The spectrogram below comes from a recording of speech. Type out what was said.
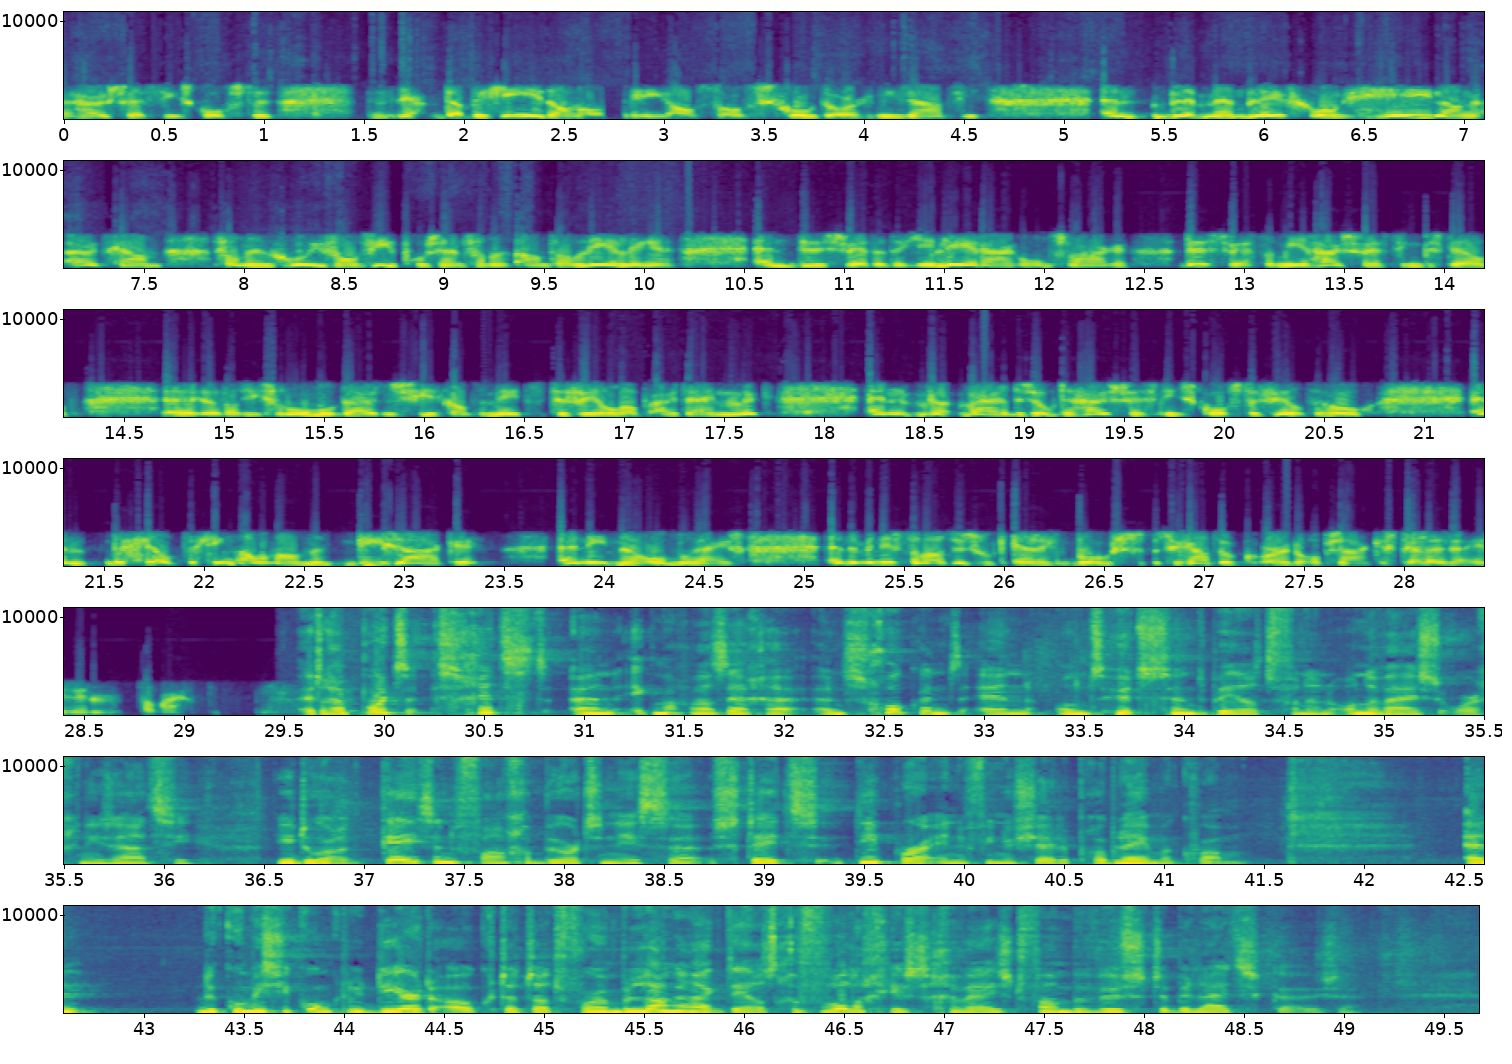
huisvestingskosten. Ja, daar begin je dan mee als, als grote organisatie. En men bleef gewoon heel lang uitgaan van een groei van 4% van het aantal leerlingen. En dus werden er geen leraren ontslagen, dus werd er meer huisvesting besteld. er was iets van 100.000 vierkante meter te veel op uit uiteindelijk. En waren dus ook de huisvestingskosten veel te hoog. En de geld dat ging allemaal naar die zaken en niet naar onderwijs. En de minister was dus ook erg boos. Ze gaat ook orde op zaken stellen, zei ze. Het rapport schetst een, ik mag wel zeggen, een schokkend en onthutsend beeld van een onderwijsorganisatie die door een keten van gebeurtenissen steeds dieper in de financiële problemen kwam. En de commissie concludeert ook dat dat voor een belangrijk deel... het gevolg is geweest van bewuste beleidskeuze.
